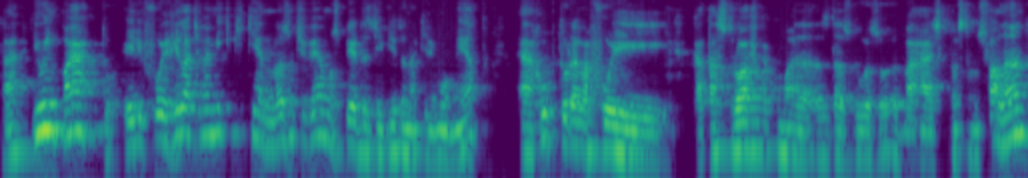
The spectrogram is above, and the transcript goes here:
Tá? E o impacto, ele foi relativamente pequeno. Nós não tivemos perdas de vida naquele momento, a ruptura ela foi catastrófica com uma das duas barragens que nós estamos falando,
